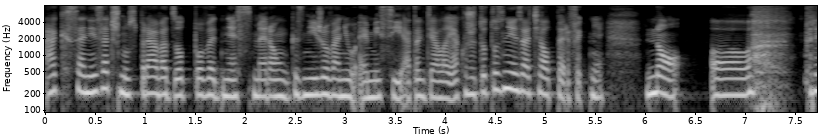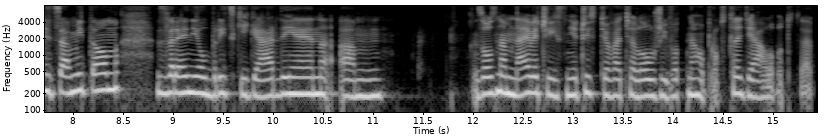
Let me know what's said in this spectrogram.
ak sa nezačnú správať zodpovedne smerom k znižovaniu emisí a tak ďalej. Akože toto znie zatiaľ perfektne. No, uh, pred summitom zverejnil britský Guardian um, zoznam najväčších znečisťovateľov životného prostredia, alebo teda,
